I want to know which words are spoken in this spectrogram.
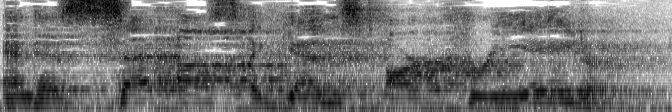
and has set us against our Creator.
